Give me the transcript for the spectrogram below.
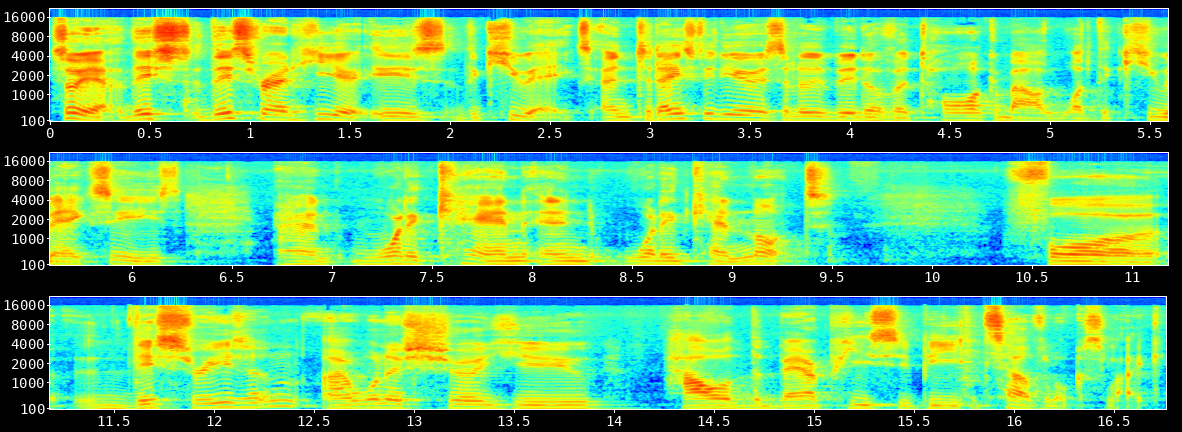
So yeah, this, this right here is the QAxe. And today's video is a little bit of a talk about what the QAxe is and what it can and what it cannot. For this reason, I want to show you how the bare PCB itself looks like.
